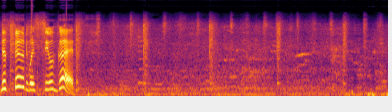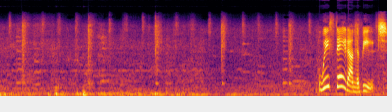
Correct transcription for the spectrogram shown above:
the food was so good. We stayed on the beach.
